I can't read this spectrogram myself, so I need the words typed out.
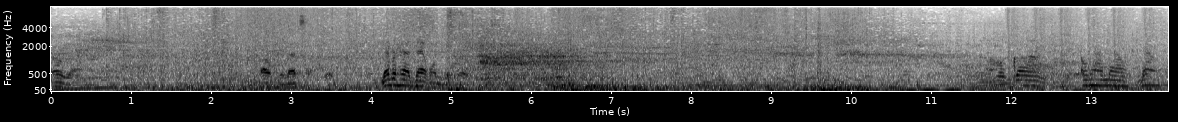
Oh yeah. Okay, that's not good. Never had that one before. Oh god. Oh god, no, no.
